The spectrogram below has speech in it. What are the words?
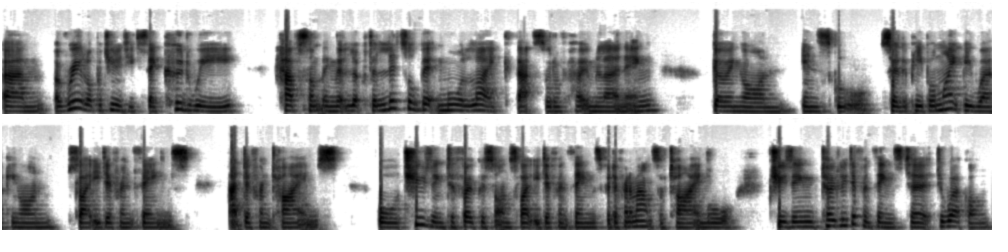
um, a real opportunity to say, could we have something that looked a little bit more like that sort of home learning going on in school so that people might be working on slightly different things at different times or choosing to focus on slightly different things for different amounts of time or choosing totally different things to to work on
